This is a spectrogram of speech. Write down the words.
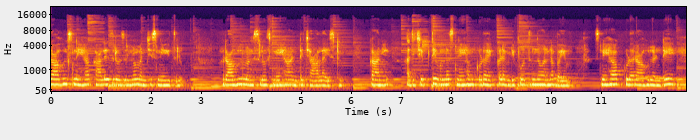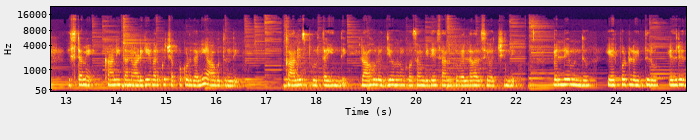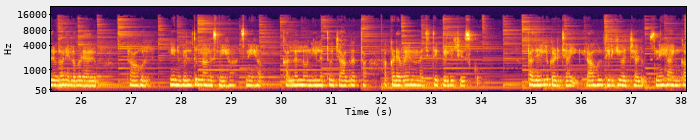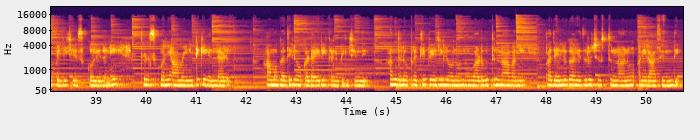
రాహుల్ స్నేహ college రోజుల్లో మంచి స్నేహితులు. రాహుల్ మనసులో స్నేహ అంటే చాలా ఇష్టం. కానీ అది చెప్తే ఉన్న స్నేహం కూడా ఎక్కడ విడిపోతుందో అన్న భయం. స్నేహ కూడా రాహుల్ అంటే ఇష్టమే కానీ తను అడిగే వరకు చెప్పకూడదని ఆగుతుంది. కాలేజ్ పూర్తయింది. రాహుల్ ఉద్యోగం కోసం విదేశాలకు వెళ్ళవలసి వచ్చింది. వెళ్ళే ముందు ఎయిర్పోర్ట్లో ఇద్దరు ఎదురెదురుగా నిలబడారు. రాహుల్ నేను వెళ్తున్నాను స్నేహ స్నేహ. కళ్ళల్లో నీళ్ళతో జాగ్రత్త. అక్కడెవరైనా నచ్చితే పెళ్ళి చేసుకో. పదేళ్ళు గడిచాయి. రాహుల్ తిరిగి వచ్చాడు. స్నేహ ఇంకా పెళ్ళి చేసుకోలేదని తెలుసుకొని ఆమె ఇంటికి వెళ్ళాడు. ఆమె గదిలో ఒక డైరీ కనిపించింది. అందులో ప్రతి పేజీలోనూ నువ్వు అడుగుతున్నావని పదేళ్ళుగా ఎదురు చూస్తున్నాను అని రాసింది.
